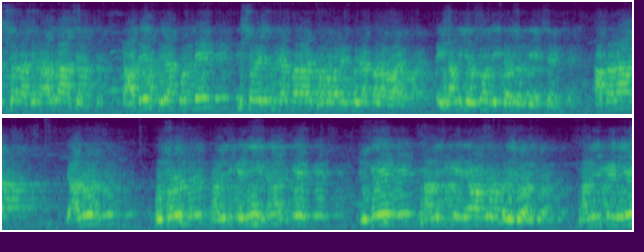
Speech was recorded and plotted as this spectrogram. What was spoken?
ঈশ্বর আছেন আল্লাহ আছেন তাদের পূজা করলে ঈশ্বরের পূজা করা হয় ভগবানের পূজা করা হয় এই স্বামীজি নতুন দিগদর্শন দিয়েছেন আপনারা জানুন বুঝুন স্বামীজিকে নিন আজকে যুগে স্বামীজিকে নেওয়া খুব প্রয়োজন স্বামীজিকে নিয়ে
